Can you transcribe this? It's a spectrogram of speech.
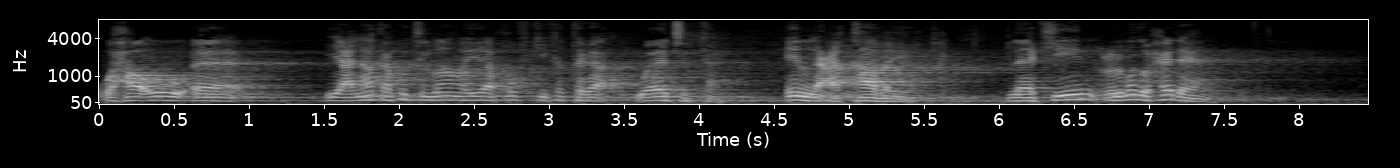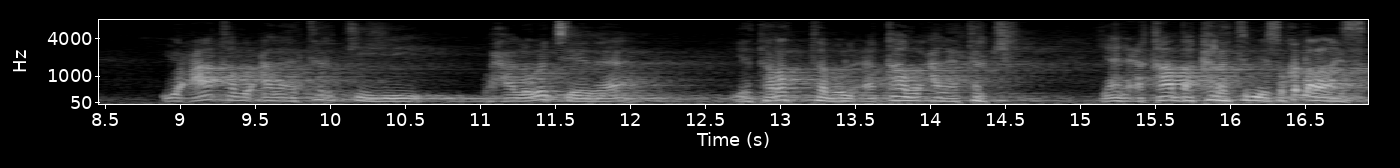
waxa uu yani halkaa ku tilmaamaya qofkii ka taga waajibka in la ciqaabayo laakiin culimmadu waxay dhaheen yucaaqabu calaa tarkihi waxaa looga jeedaa yataratabu alciqaabu calaa tarkihi. Yani ciqaab baa ka ratibmaysa oo ka dhalanaysa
